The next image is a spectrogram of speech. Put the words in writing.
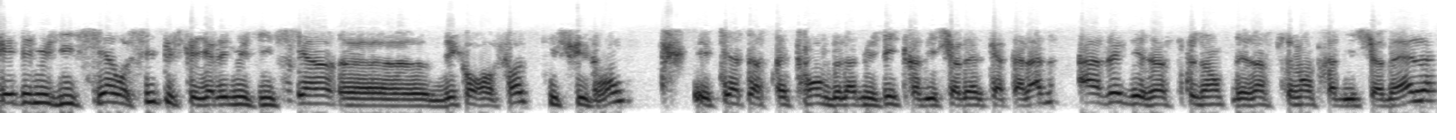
et des musiciens aussi, puisqu'il y a les musiciens euh, des Corofoc qui suivront et qui interpréteront de la musique traditionnelle catalane avec des instruments, des instruments traditionnels.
